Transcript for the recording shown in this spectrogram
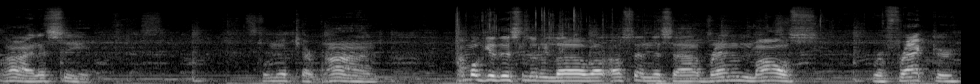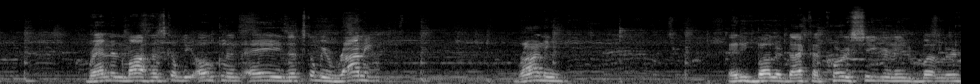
Alright, let's see. Julio Teheran. I'm gonna give this a little love. I'll, I'll send this out. Brandon Moss, refractor. Brandon Moss. That's gonna be Oakland A's. That's gonna be Ronnie. Ronnie. Eddie Butler die cut. Corey Seager and Eddie Butler.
